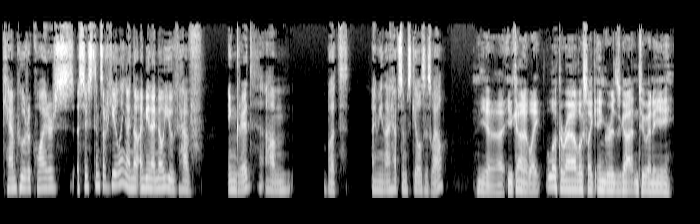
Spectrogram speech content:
camp who requires assistance or healing? I know. I mean, I know you have Ingrid, um, but I mean, I have some skills as well. Yeah, you kind of like look around. Looks like Ingrid's gotten to any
